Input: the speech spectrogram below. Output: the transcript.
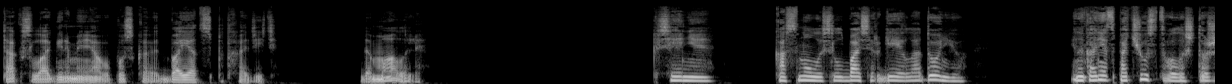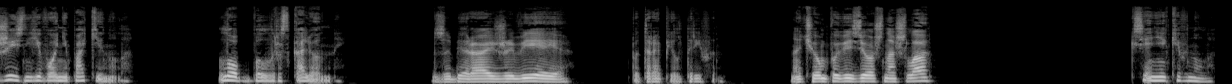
так с лагеря меня выпускают, боятся подходить. Да мало ли». Ксения коснулась лба Сергея ладонью и, наконец, почувствовала, что жизнь его не покинула. Лоб был раскаленный. «Забирай живее», — поторопил Трифон. «На чем повезешь, нашла?» Ксения кивнула.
